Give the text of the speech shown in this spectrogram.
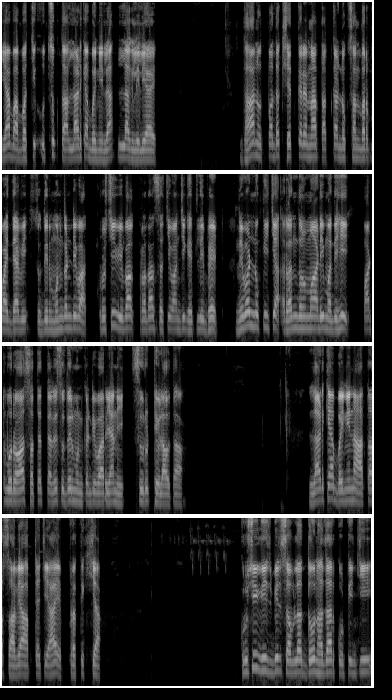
याबाबतची उत्सुकता लाडक्या बहिणीला लागलेली आहे. धान उत्पादक शेतकऱ्यांना तात्काळ नुकसान भरपाई द्यावी सुधीर मुनगंटीवार कृषी विभाग प्रधान सचिवांची घेतली भेट निवडणुकीच्या रणधुमाडीमध्येही पाठपुरावा सातत्याने सुधीर मुनगंटीवार यांनी सुरू ठेवला होता. लाडक्या बहिणींना आता सहाव्या हप्त्याची आहे प्रतीक्षा कृषी वीज बिल सवलत दोन हजार कोटींची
